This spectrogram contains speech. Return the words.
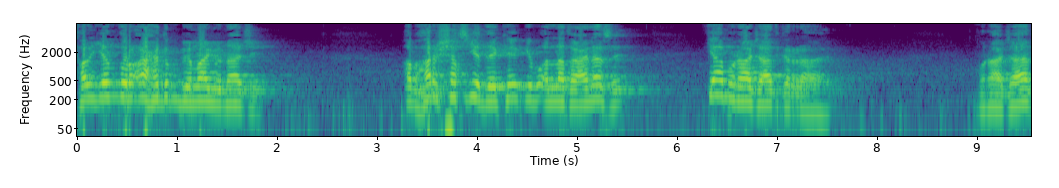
فلیندر احدم بما يناجي۔ اب ہر شخص یہ دیکھے کہ وہ اللہ تعالی سے کیا مناجات کر رہا ہے۔ مناجات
